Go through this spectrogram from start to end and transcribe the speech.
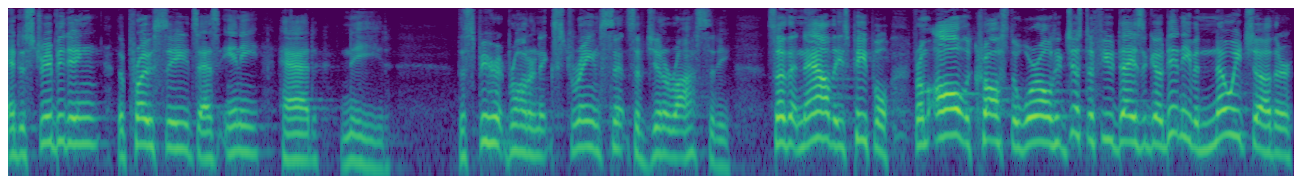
and distributing the proceeds as any had need. The Spirit brought an extreme sense of generosity so that now these people from all across the world who just a few days ago didn't even know each other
